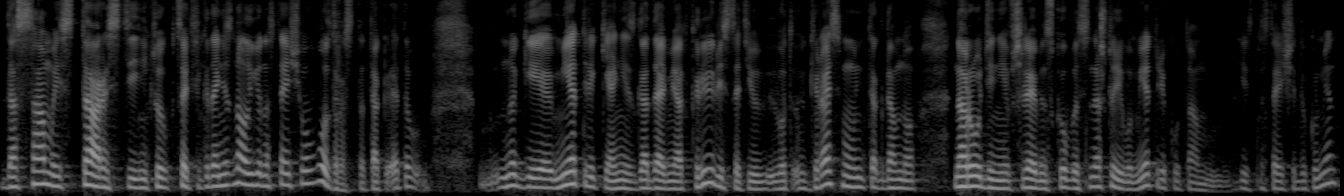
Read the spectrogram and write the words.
до самой старости, никто, кстати, никогда не знал ее настоящего возраста. Так, это многие метрики, они с годами открылись. Кстати, вот Герасимову не так давно на родине в Челябинской области нашли его метрику, там есть настоящий документ.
